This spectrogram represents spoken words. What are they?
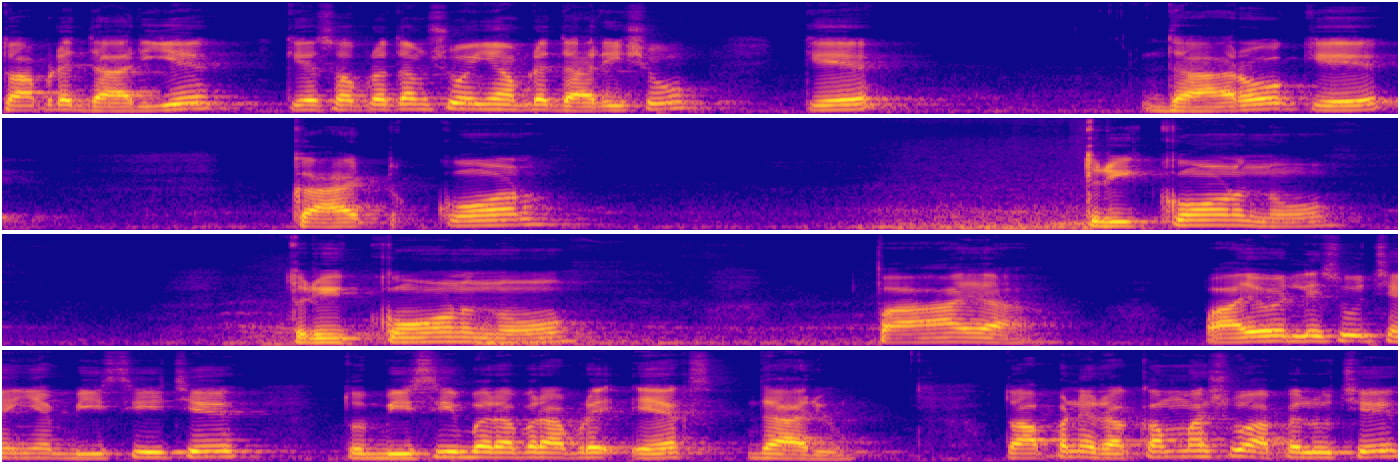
તો આપણે ધારીએ કે સૌપ્રથમ શું અહીંયા આપણે ધારીશું? કે ધારો કે કાટકોણ ત્રિકોણનો ત્રિકોણનો પાયા. પાયો એટલે શું છે? અહીંયા બીસી છે. તો બીસી બરાબર આપણે એક્સ ધાર્યું. તો આપણને રકમમાં શું આપેલું છે?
